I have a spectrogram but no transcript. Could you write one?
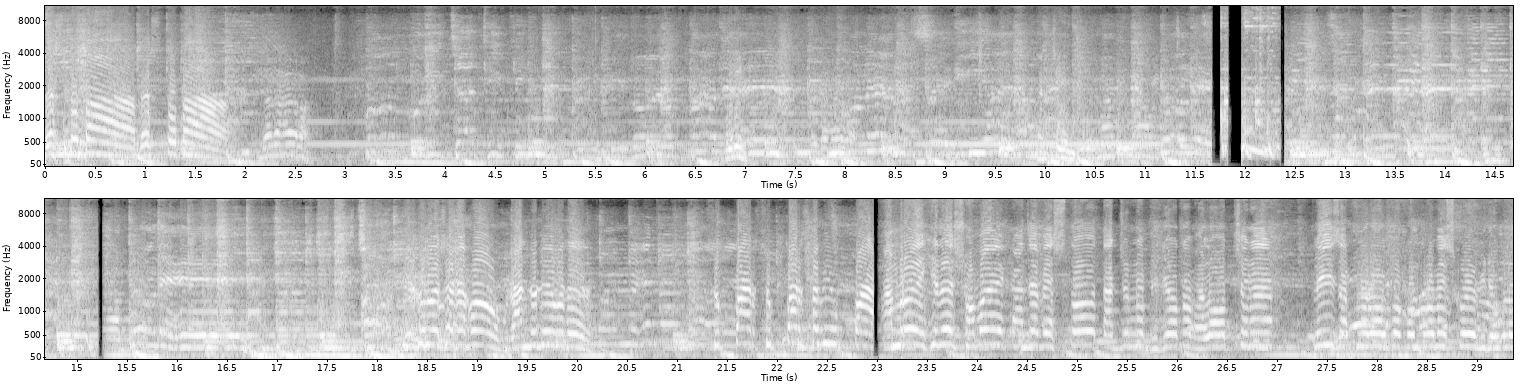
ব্যস্ততা ব্যস্ততা। Exchange. রান্ধনি আমাদের। সুপার সুপার ছবি উপা আমরা এখানে সবাই কাজে ব্যস্ত তার জন্য ভিডিওটা ভালো হচ্ছে না। প্লিজ আপনারা অল্প কম্প্রোমাইজ করে ভিডিওগুলো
